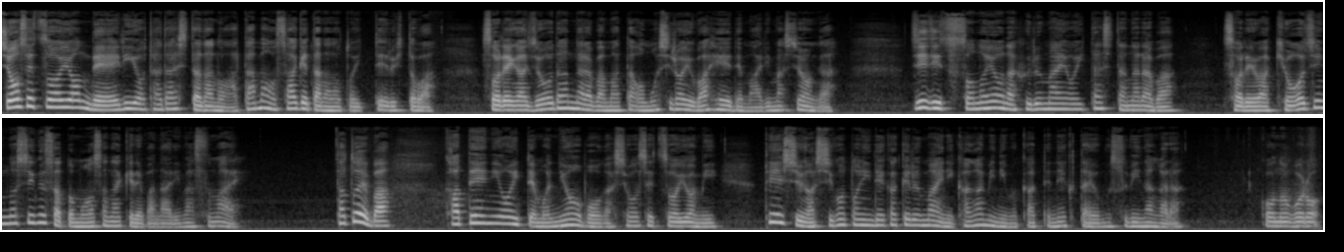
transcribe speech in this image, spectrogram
小説を読んで襟を正しただの頭を下げたなどと言っている人はそれが冗談ならばまた面白い和平でもありましょうが事実そのような振る舞いをいたしたならばそれは強靭の仕草と申さなければなりますまい。例えば家庭においても女房が小説を読み亭主が仕事に出かける前に鏡に向かってネクタイを結びながら「この頃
